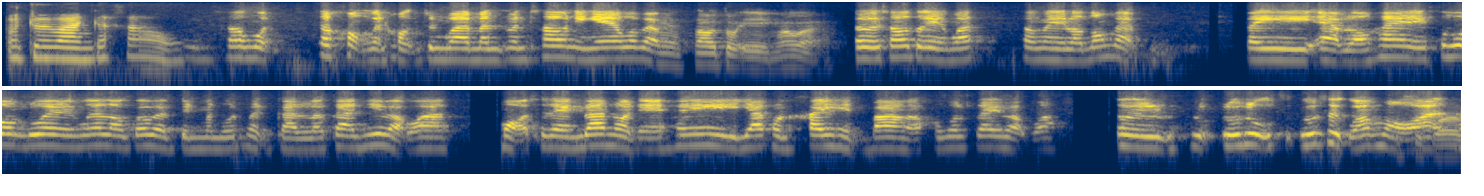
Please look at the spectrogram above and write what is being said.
เออจุนวานก็เศร้าเศร้าหมดแต่ของกันของจุนวานมันมันเศร้าในแง่ว่าแบบเศร้าตัวเองมากกว่าเออเศร้าตัวเองว่าทำไมเราต้องแบบไปแอบร้องไห้ในส้วมด้วยเมื่อเราก็แบบเป็นมนุษย์เหมือนกัน แล้วการที่แบบว่าหมอแสดงด้านอ่อนแอให้ญาติคนไข้เห็นบ้างอะเขาก็ได้แบบว่า เออรู้รู้รู้สึกว่าหมออะท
